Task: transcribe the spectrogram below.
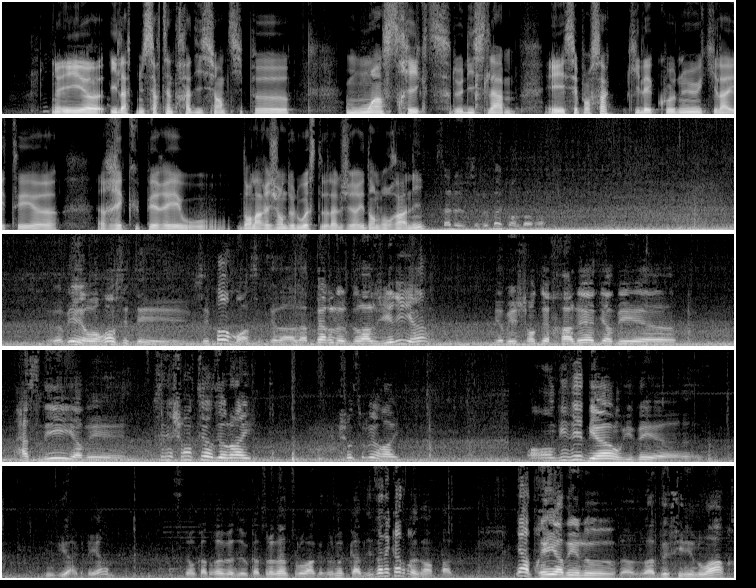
Et euh, il a une certaine tradition un petit peu moins stricte de l'islam. Et c'est pour ça qu'il est connu et qu'il a été euh, récupéré au- dans la région de l'ouest de l'Algérie, dans l'Oranie. Ça, c'est le bac en d'Oran. Vous savez, Oran, c'était, c'est pas moi, c'était la, la perle de l'Algérie. Hein. Il y avait le chanteur Khaled, il y avait euh, Hasni, il y avait. C'est des chanteurs de rail. Chantaient le rail. On vivait bien, on vivait euh, une vie agréable. C'était en 82, 83, 84, les années 80, pas. Et après, il y avait le, la, la décennie noire.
